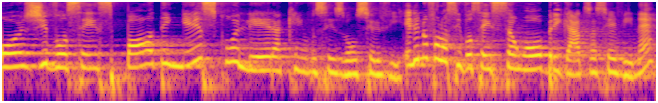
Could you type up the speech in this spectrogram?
Hoje vocês podem escolher a quem vocês vão servir. Ele não falou assim, vocês são obrigados a servir, né?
